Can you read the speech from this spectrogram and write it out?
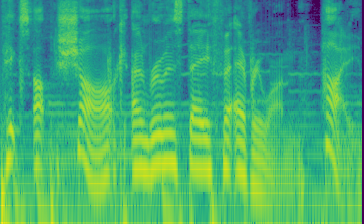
picks up shark and ruins day for everyone. Hi,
